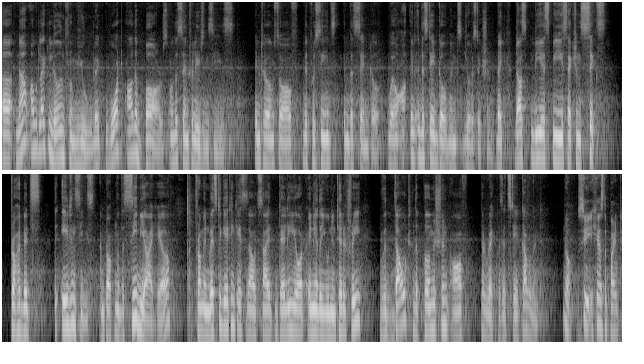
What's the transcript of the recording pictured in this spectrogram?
Uh, now, I would like to learn from you, like what are the bars on the central agencies in terms of the proceeds in the center, well, in, in the state government's jurisdiction? Like, does DSP Section 6 prohibits the agencies, I'm talking of the CBI here, from investigating cases outside Delhi or any other union territory without the permission of the requisite state government. No, see, here's the point.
